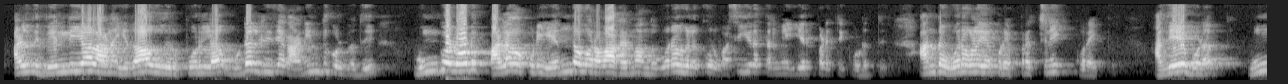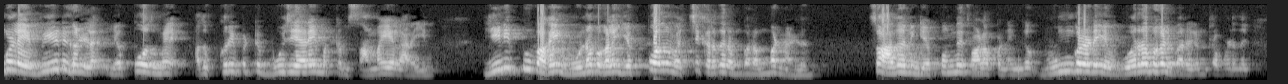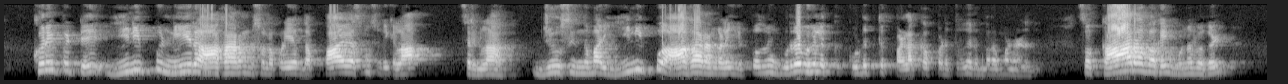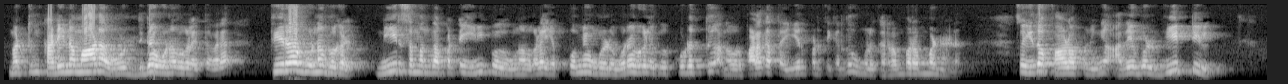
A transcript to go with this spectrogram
அல்லது வெள்ளியால் ஆன ஏதாவது ஒரு பொருளை உடல் ரீதியாக அணிந்து கொள்வது உங்களோடு பழகக்கூடிய எந்த உறவாக இருந்தால் அந்த உறவுகளுக்கு ஒரு வசீகரத்தன்மையை ஏற்படுத்தி கொடுத்து அந்த உறவுகளை ஏற்படைய பிரச்சனை குறைக்கும். அதே போல உங்களுடைய வீடுகளில் எப்போதுமே அது குறிப்பிட்டு பூஜை அறை மற்றும் சமையல் அறையில் இனிப்பு வகை உணவுகளை எப்போதும் வச்சுக்கிறது ரொம்ப ரொம்ப நல்லது. ஸோ அதை நீங்கள் எப்பவுமே ஃபாலோ பண்ணுங்க. உங்களுடைய உறவுகள் வருகின்ற பொழுது குறிப்பிட்டு இனிப்பு நீர் ஆகாரம்னு சொல்லக்கூடிய அந்த பாயாசம் சொல்லிக்கலாம் சரிங்களா? ஜூஸ் இந்த மாதிரி இனிப்பு ஆகாரங்களை எப்போதுமே உறவுகளுக்கு கொடுத்து பழக்கப்படுத்துவது ரொம்ப ரொம்ப நல்லது. ஸோ கார வகை உணவுகள் மற்றும் கடினமான திட உணவுகளை தவிர திற உணவுகள் நீர் சம்பந்தப்பட்ட இனிப்பு உணவுகளை எப்போவுமே உங்களுடைய உறவுகளுக்கு கொடுத்து அந்த ஒரு பழக்கத்தை ஏற்படுத்திக்கிறது உங்களுக்கு ரொம்ப ரொம்ப நல்லது. ஸோ இதை ஃபாலோ பண்ணீங்க. அதே போல் வீட்டில்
